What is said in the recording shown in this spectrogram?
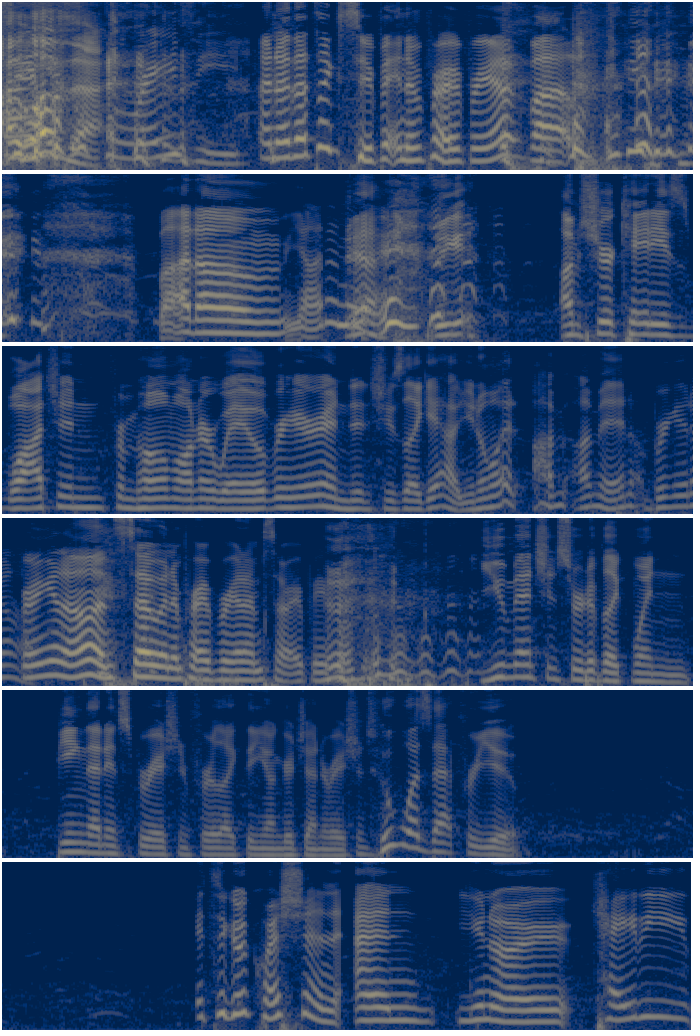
I super- love that. Crazy. I know that's like super inappropriate, but but um yeah, I don't know. Yeah. I'm sure Katie's watching from home on her way over here, and then she's like, "Yeah, you know what? I'm I'm in. Bring it on." Bring it on. so inappropriate. I'm sorry, people. you mentioned sort of like when being that inspiration for like the younger generations. Who was that for you? It's a good question. And, you know, Katie,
